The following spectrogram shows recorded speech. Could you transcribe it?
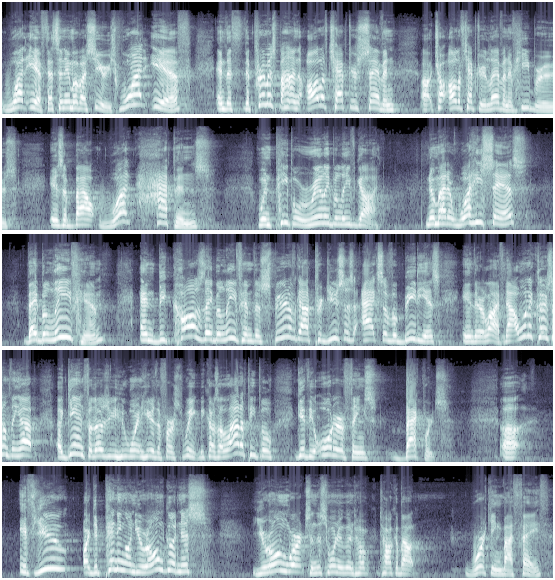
what if? That's the name of our series. What if? And the, the premise behind all of chapter 7, uh, all of chapter 11 of Hebrews is about what happens when people really believe God no matter what he says, they believe him. And because they believe him, the Spirit of God produces acts of obedience in their life. Now, I want to clear something up again for those of you who weren't here the first week, because a lot of people get the order of things backwards. Uh, if you are depending on your own goodness, your own works, and this morning we're going to talk about working by faith,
